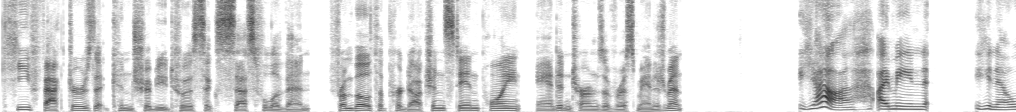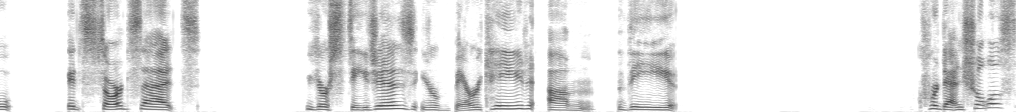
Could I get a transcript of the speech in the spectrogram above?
key factors that contribute to a successful event from both a production standpoint and in terms of risk management? Yeah. I mean, you know, it starts at your stages, your barricade, um, the credentials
